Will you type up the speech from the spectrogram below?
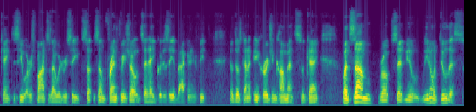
okay, to see what responses I would receive. So, some friends reached out and said, "Hey, good to see you back on your feet." You know, those kind of encouraging comments, okay. But some wrote said, you know, we don't do this.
